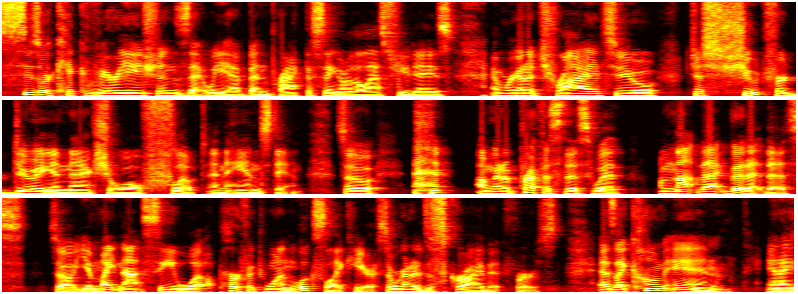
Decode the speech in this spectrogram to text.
scissor kick variations that we have been practicing over the last few days, and we're gonna try to just shoot for doing an actual float and handstand. So I'm gonna preface this with, I'm not that good at this. So you might not see what a perfect one looks like here. So we're gonna describe it first. As I come in, and I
